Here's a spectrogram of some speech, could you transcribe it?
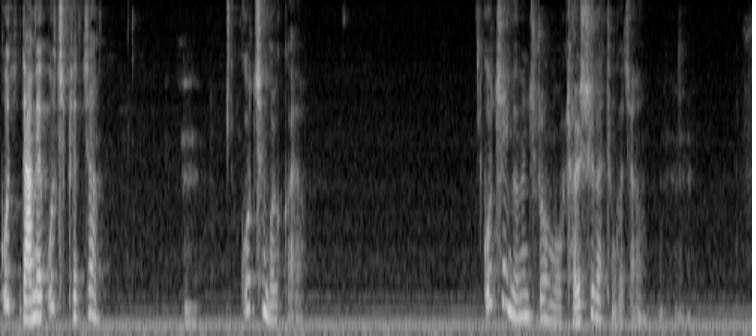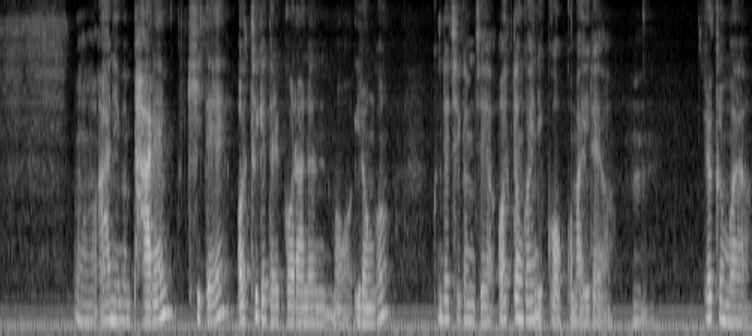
꽃, 남의 꽃이 폈죠? 음, 꽃은 뭘까요? 꽃이면 주로 뭐 결실 같은 거죠. 어, 아니면 바램, 기대, 어떻게 될 거라는 뭐 이런 거. 근데 지금 이제 어떤 거엔 있고 없고 막 이래요. 음. 이렇게 뭐야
